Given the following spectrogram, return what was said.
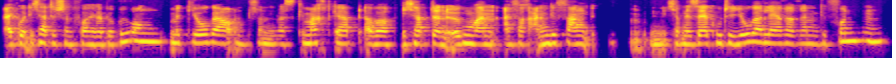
äh gut, ich hatte schon vorher Berührung mit Yoga und schon was gemacht gehabt, aber ich habe dann irgendwann einfach angefangen, ich habe eine sehr gute Yogalehrerin gefunden,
